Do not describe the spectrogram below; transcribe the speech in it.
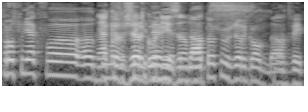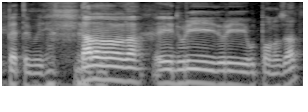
просто някаква а, дума Някакъв за всекидневието. жаргонизъм Да, от... точно жаргон, да. От 2005 година. Да, да, да, да, да. И дори, дори от по-назад.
